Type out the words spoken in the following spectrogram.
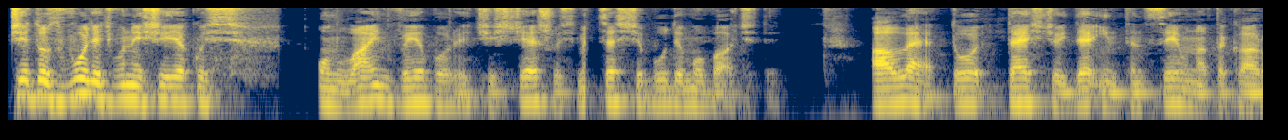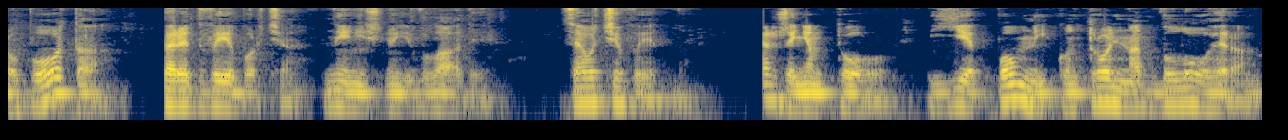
Чи дозволять вони ще якось онлайн вибори, чи ще щось, ми це ще будемо бачити. Але то, те, що йде інтенсивна така робота передвиборча нинішньої влади, це очевидно. Твердженням того є повний контроль над блогерами.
